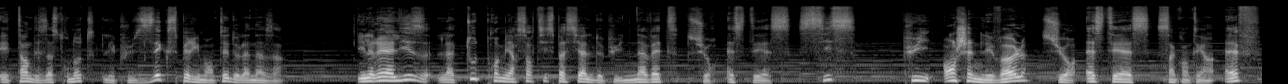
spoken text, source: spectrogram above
est un des astronautes les plus expérimentés de la NASA. Il réalise la toute première sortie spatiale depuis navette sur STS-6, puis enchaîne les vols sur STS-51F,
